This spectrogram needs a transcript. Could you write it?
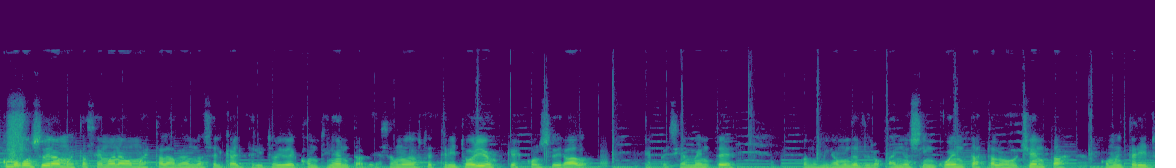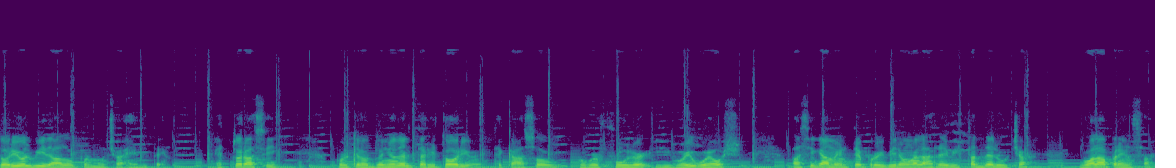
Como consideramos, esta semana vamos a estar hablando acerca del territorio del Continental. Es uno de estos territorios que es considerado, especialmente cuando miramos desde los años 50 hasta los 80, como el territorio olvidado por mucha gente. Esto era así porque los dueños del territorio, en este caso Robert Fuller y Ray Welsh, básicamente prohibieron a las revistas de lucha o a la prensa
